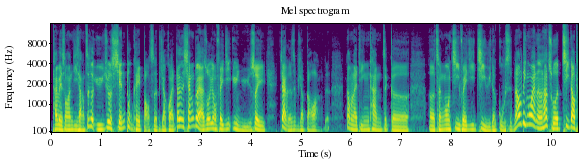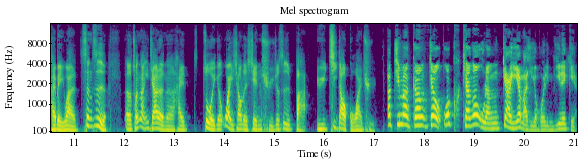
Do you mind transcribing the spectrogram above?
台北松山机场，这个鱼就是鲜度可以保持的比较快，但是相对来说用飞机运鱼，所以价格是比较高昂的。那我们来听听看这个。呃，成功寄飞机寄鱼的故事。然后另外呢，他除了寄到台北以外，甚至呃，船长一家人呢还做一个外销的先驱，就是把鱼寄到国外去。啊，今麦刚叫我听讲有人寄鱼啊，嘛是用飞机来寄。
